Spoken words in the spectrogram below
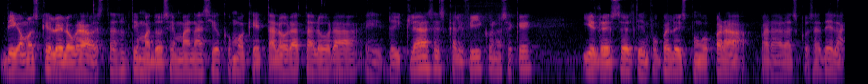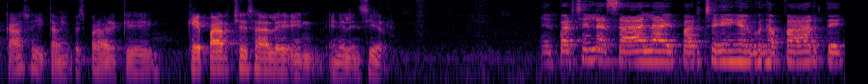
digamos que lo he logrado. Estas últimas dos semanas ha sido como que tal hora, tal hora eh, doy clases, califico, no sé qué y el resto del tiempo pues lo dispongo para, para las cosas de la casa y también pues para ver qué, qué parche sale en, en el encierro. El parche en la sala, el parche en alguna parte.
